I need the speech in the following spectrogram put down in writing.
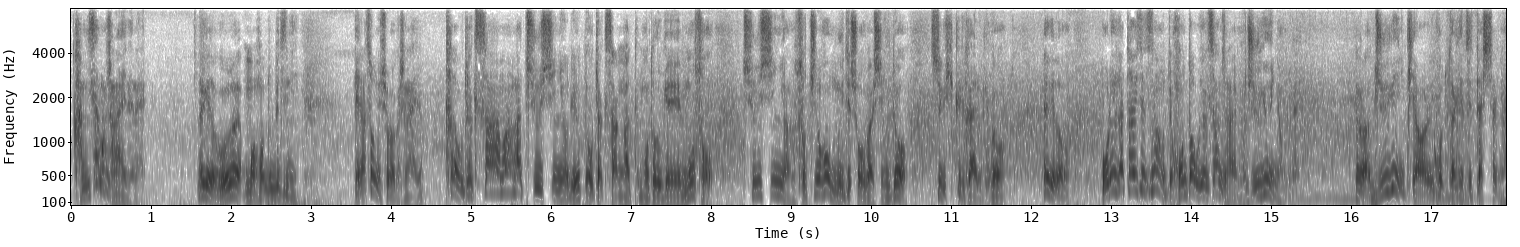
神様じゃないでね。だけど俺はもう本当別に偉そうにしようわけじゃないよ。ただお客様が中心におるよってお客さんがあって元請けもそう。中心にある。そっちの方向いて商売しんとすぐひっくり返るけど。だけど俺が大切なのって本当はお客さんじゃないもん。従業員だもんね。だから従業員に嫌われることだけは絶対したくない。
